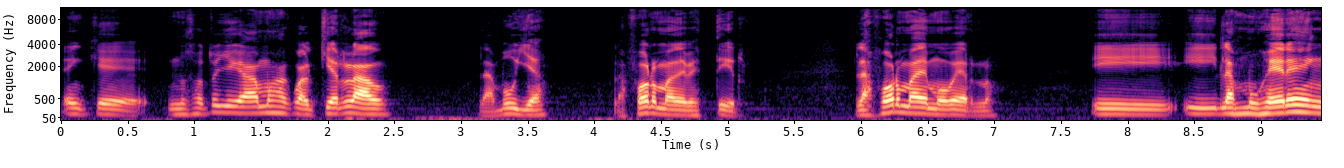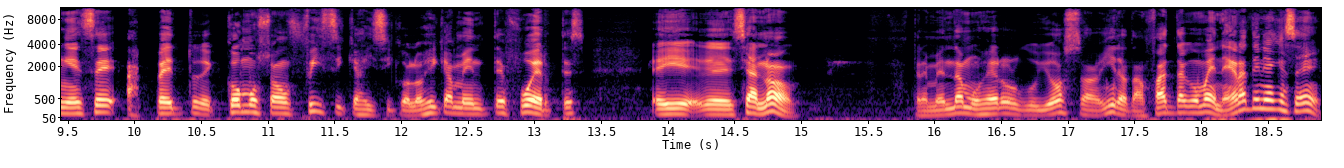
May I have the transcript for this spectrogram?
En que nosotros llegábamos a cualquier lado, la bulla, la forma de vestir, la forma de movernos, y, y las mujeres en ese aspecto de cómo son físicas y psicológicamente fuertes, eh, le decían, no, tremenda mujer orgullosa, mira, tan falta como es, negra tenía que ser.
